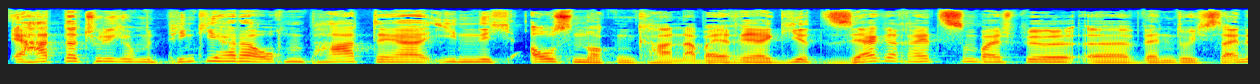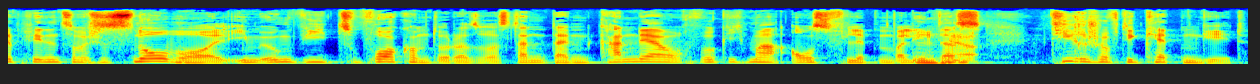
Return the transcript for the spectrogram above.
er hat natürlich auch mit Pinky hat er auch einen Part, der ihn nicht ausnocken kann, aber er reagiert sehr gereizt zum Beispiel, äh, wenn durch seine Pläne zum Beispiel Snowball ihm irgendwie zuvorkommt oder sowas, dann, dann kann der auch wirklich mal ausflippen, weil ihm das tierisch auf die Ketten geht.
